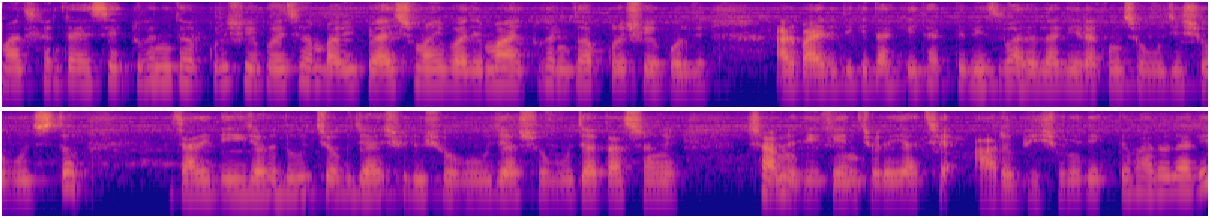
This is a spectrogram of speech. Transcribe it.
মাঝখানটা এসে একটুখানি ধপ করে শুয়ে পড়েছিলাম। বাবি প্রায় সময় বলে, মা, একটুখানি ধপ করে শুয়ে পড়বে। আর বাইরের দিকে তাকিয়ে থাকতে বেশ ভালো লাগে। এরকম সবুজে সবুজ তো। চারিদিকে যত দূর চোখ যায় শুধু সবুজ আর সবুজ, আর তার সঙ্গে সামনে দিয়ে ট্রেন চলে যাচ্ছে। আরও ভীষণই দেখতে ভালো লাগে।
